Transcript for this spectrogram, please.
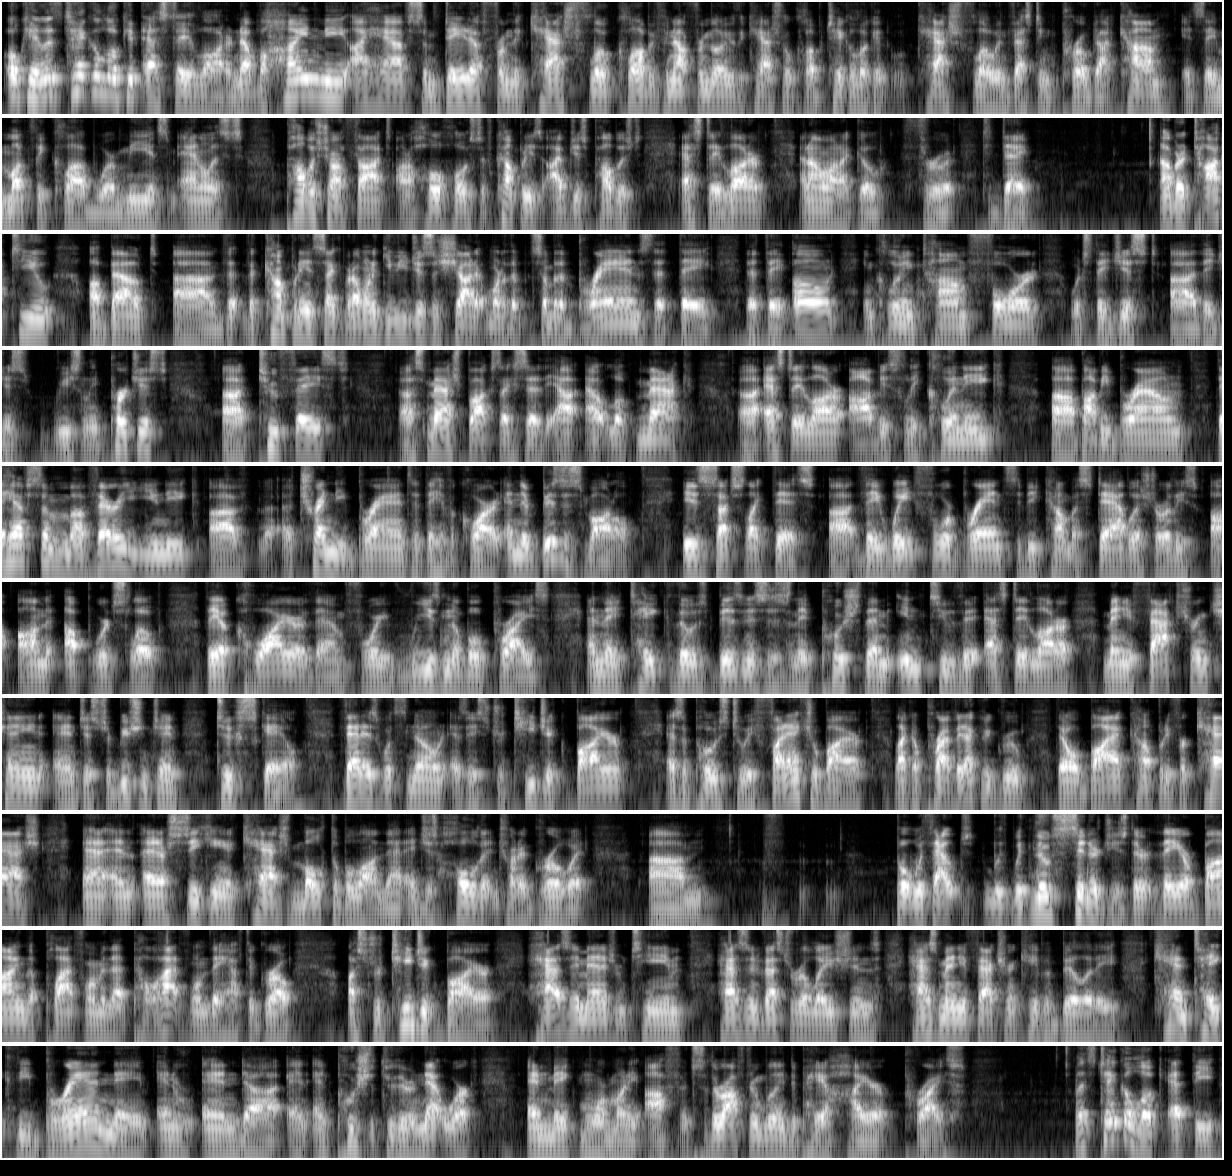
Okay, let's take a look at Estee Lauder. Now, behind me, I have some data from the Cash Flow Club. If you're not familiar with the Cash Flow Club, take a look at cashflowinvestingpro.com. It's a monthly club where me and some analysts publish our thoughts on a whole host of companies. I've just published Estee Lauder, and I want to go through it today. I'm going to talk to you about uh, the, the company in a second, but I want to give you just a shot at one of the some of the brands that they that they own, including Tom Ford, which they just uh, they just recently purchased uh, Too Faced, uh, Smashbox, like I said, the Out- Outlook Mac, uh, Estee Lauder, obviously, Clinique, uh, Bobbi Brown. They have some uh, very unique, uh, trendy brands that they have acquired, and their business model is such like this. Uh, they wait for brands to become established or at least uh, on the upward slope. They acquire them for a reasonable price and they take those businesses and they push them into the Estee Lauder manufacturing chain and distribution chain to scale. That is what's known as a strategic buyer as opposed to a financial buyer like a private equity group that will buy a company for cash and, and, and are seeking a cash multiple on that and just hold it and try to grow it. Um, but without with, with no synergies. They're, they are buying the platform, and that platform they have to grow. a strategic buyer has a management team, has investor relations, has manufacturing capability, can take the brand name and and uh, and, and push it through their network and make more money off it. So they're often willing to pay a higher price. Let's take a look at the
